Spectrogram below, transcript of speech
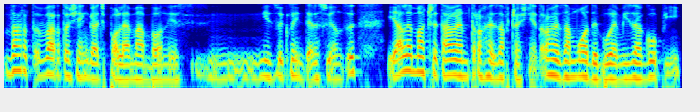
warto, warto sięgać po Lema, bo on jest niezwykle interesujący. Ja Lema czytałem trochę za wcześnie, trochę za młody byłem i za głupi,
